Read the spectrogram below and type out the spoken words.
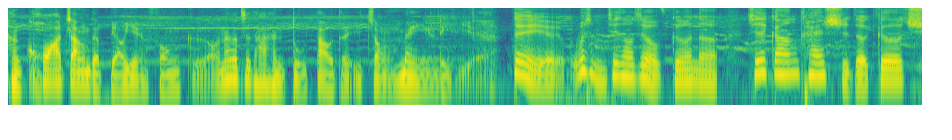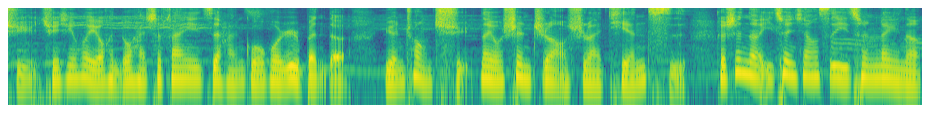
很夸张的表演风格哦，那个是他很独到的一种魅力耶。对，为什么介绍这首歌呢？其实刚刚开始的歌曲群星会有很多还是翻译自韩国或日本的原创曲，那由盛之老师来填词。可是呢，一寸相思一寸泪呢，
